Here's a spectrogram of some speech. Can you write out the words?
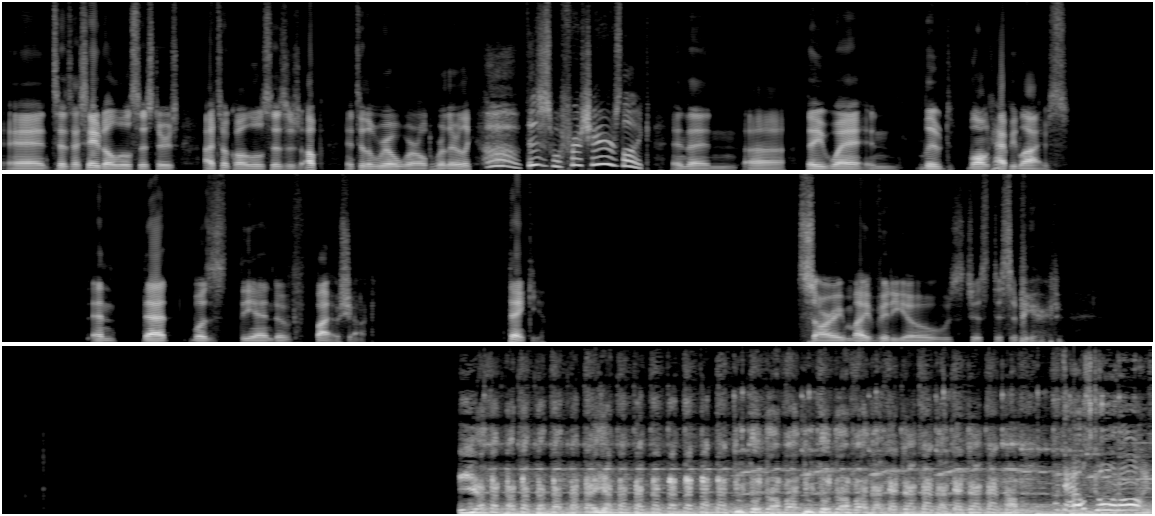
And since I saved all the little sisters, I took all the little sisters up into the real world where they're like, oh, this is what fresh air is like. And then uh, they went and lived long, happy lives. And that was the end of Bioshock. Thank you. Sorry, my videos just disappeared. What the hell's going on?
